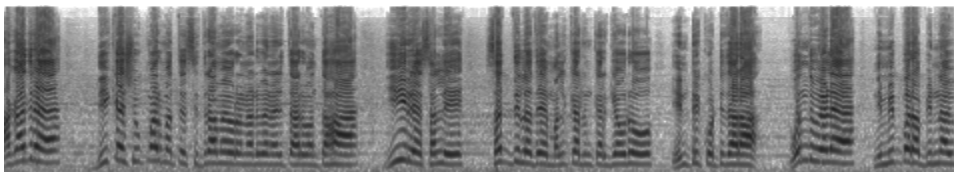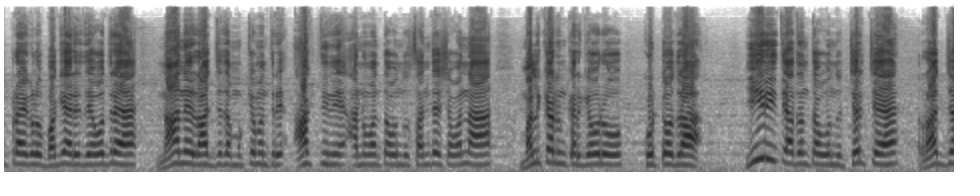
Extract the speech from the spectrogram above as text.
ಹಾಗಾದರೆ ಡಿ ಕೆ ಶಿವಕುಮಾರ್ ಮತ್ತು ಸಿದ್ದರಾಮಯ್ಯ ಅವರ ನಡುವೆ ನಡೀತಾ ಇರುವಂತಹ ಈ ರೇಸಲ್ಲಿ ಸದ್ದಿಲ್ಲದೆ ಮಲ್ಲಿಕಾರ್ಜುನ್ ಖರ್ಗೆ ಅವರು ಎಂಟ್ರಿ ಕೊಟ್ಟಿದ್ದಾರೆ? ಒಂದು ವೇಳೆ ನಿಮ್ಮಿಬ್ಬರ ಭಿನ್ನಾಭಿಪ್ರಾಯಗಳು ಬಗೆಹರಿದೆ ಹೋದರೆ ನಾನೇ ರಾಜ್ಯದ ಮುಖ್ಯಮಂತ್ರಿ ಆಗ್ತೀನಿ ಅನ್ನುವಂಥ ಒಂದು ಸಂದೇಶವನ್ನು ಮಲ್ಲಿಕಾರ್ಜುನ್ ಖರ್ಗೆ ಅವರು ಕೊಟ್ಟೋದ್ರ? ಈ ರೀತಿಯಾದಂಥ ಒಂದು ಚರ್ಚೆ ರಾಜ್ಯ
